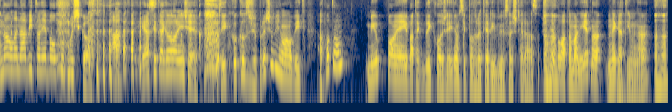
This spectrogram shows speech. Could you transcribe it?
no len aby to nebol pupuško. A ja si tak hovorím, že ty kokos, že prečo by mal byť? A potom mi úplne iba tak bliklo, že idem si pozrieť tie reviews ešte raz. Že Aha. nebola tam ani jedna negatívna, Aha.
